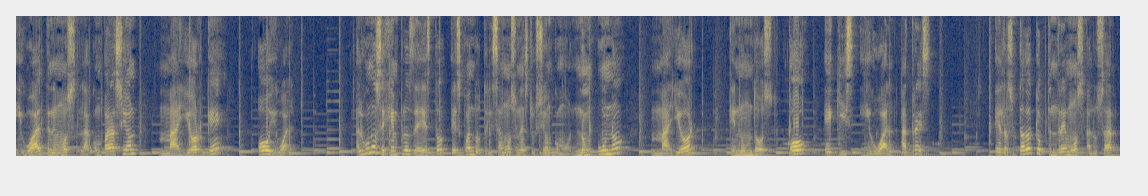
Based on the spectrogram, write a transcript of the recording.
Igual tenemos la comparación mayor que o igual. Algunos ejemplos de esto es cuando utilizamos una instrucción como num1 mayor que num2 o x igual a 3. El resultado que obtendremos al usar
